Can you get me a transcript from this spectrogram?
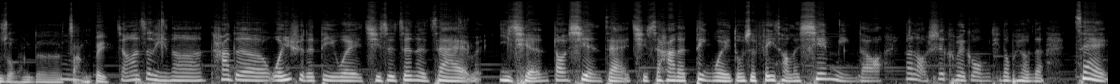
容的长辈。讲到这里呢，他的文学的地位其实真的在以前到现在，其实他的定位都是非常的鲜明的哦。那老师可不可以跟我们听众朋友呢，再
